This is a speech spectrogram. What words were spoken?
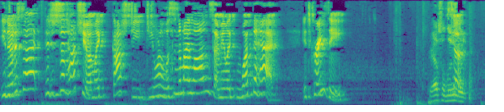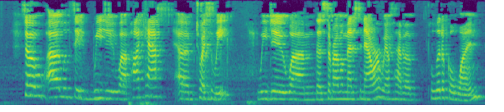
You notice that? They just don't touch you. I'm like, gosh, do you, do you want to listen to my lungs? I mean, like, what the heck? It's crazy. Absolutely. So, so uh, let's see. We do uh, podcast um, twice a week. We do um, the Survival Medicine Hour. We also have a political one,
